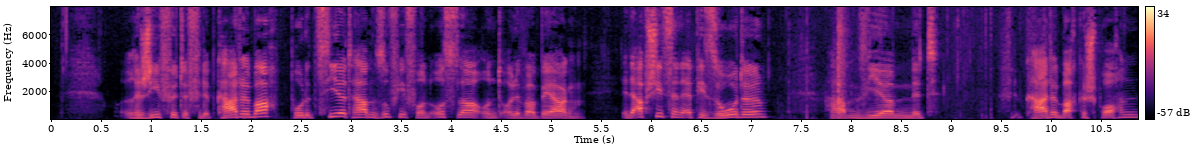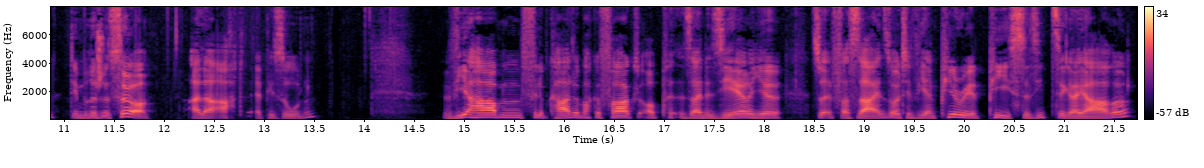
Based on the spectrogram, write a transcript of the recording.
Regie führte Philipp Kadelbach. Produziert haben Sophie von Uslar und Oliver Bergen. In der abschließenden Episode haben wir mit Kadelbach gesprochen, dem Regisseur aller acht Episoden. Wir haben Philipp Kadelbach gefragt, ob seine Serie so etwas sein sollte wie ein Period Piece der 70er Jahre.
